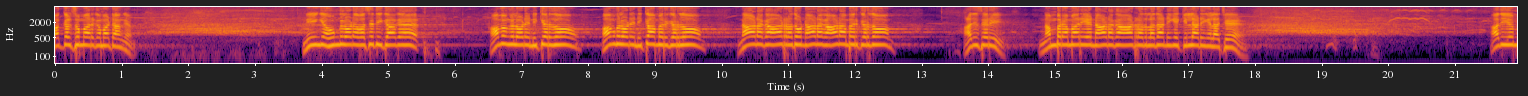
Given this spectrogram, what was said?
மக்கள் சும்மா இருக்க மாட்டாங்க. நீங்க உங்களோட வசதிக்காக அவங்களோட நிக்கிறதும் அவங்களோட நிக்காம இருக்கிறதும் நாடகம் ஆடுறதும் நாடகம் ஆடாம இருக்கிறதும் அது சரி நம்புற மாதிரியே நாடகம் ஆடுறதுல தான் நீங்க கில்லாடிங்களாச்சே. அதையும்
